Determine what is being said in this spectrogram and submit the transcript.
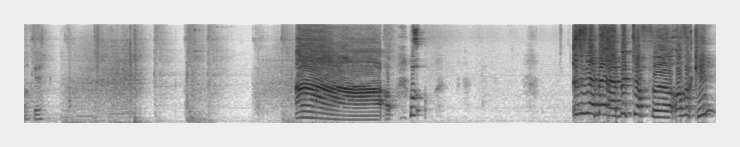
Okay. Ah. Oh. oh. This is a bit, a bit of uh, overkill.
